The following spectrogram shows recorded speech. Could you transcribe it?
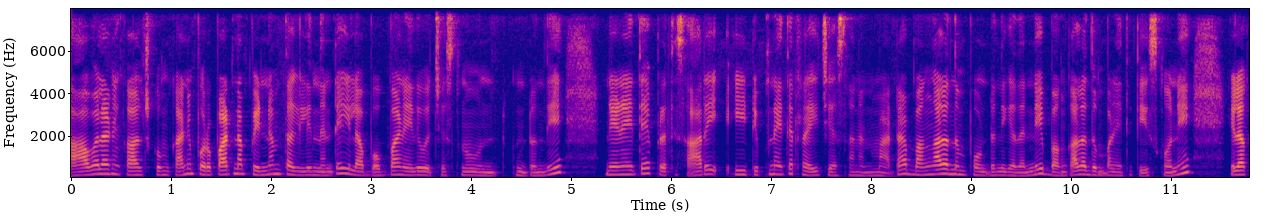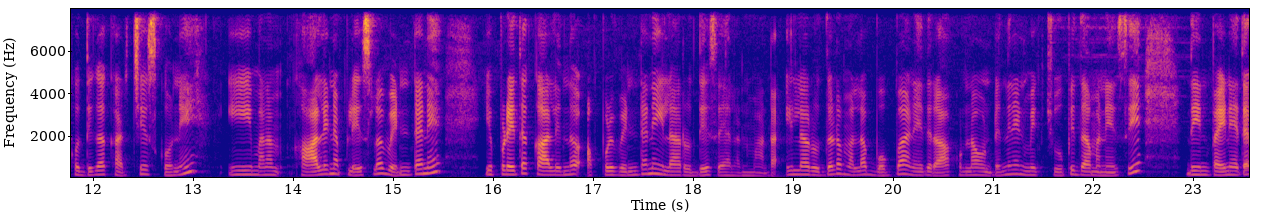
కావాలని కాల్చుకోము కానీ పొరపాటున పెన్నం తగిలిందంటే ఇలా బొబ్బ అనేది వచ్చేస్తూ ఉంటుంది. నేనైతే ప్రతిసారి ఈ టిప్ని అయితే ట్రై చేస్తానన్నమాట. బంగాళాదుంప ఉంటుంది కదండి బంగాళాదుంపని అయితే తీసుకొని ఇలా కొద్దిగా కట్ చేసుకొని ఈ మనం కాలిన ప్లేస్లో వెంటనే ఎప్పుడైతే కాలిందో అప్పుడు వెంటనే ఇలా రుద్దేసేయాలన్నమాట. ఇలా రుద్దడం వల్ల బొబ్బ అనేది రాకుండా ఉంటుంది. నేను మీకు చూపిద్దామనేసి దీనిపైన అయితే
